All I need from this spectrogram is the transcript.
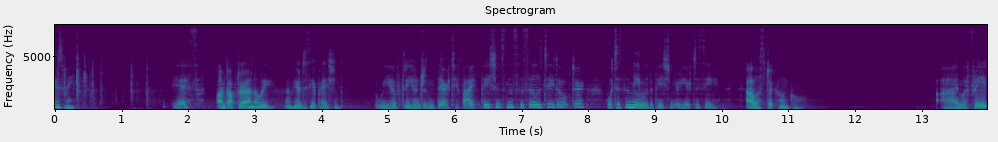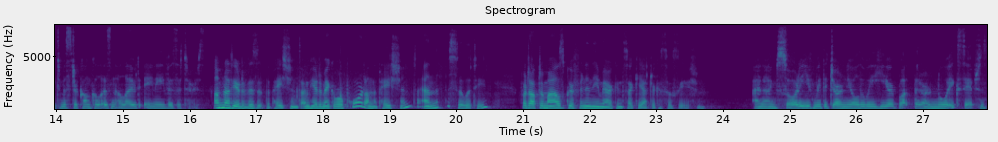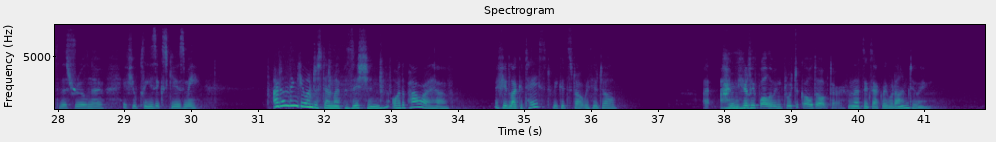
Excuse me. Yes, I'm Dr. Anna Lee. I'm here to see a patient. we have 335 patients in this facility, Doctor. What is the name of the patient you're here to see? Alistair Kunkel. I'm afraid Mr. Kunkel isn't allowed any visitors. I'm not here to visit the patient. I'm here to make a report on the patient and the facility for Dr. Miles Griffin in the American Psychiatric Association. And I'm sorry you've made the journey all the way here, but there are no exceptions to this rule now. If you'll please excuse me. I don't think you understand my position or the power I have. If you'd like a taste, we could start with your job. I, I'm merely following protocol, Doctor. And that's exactly what I'm doing.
